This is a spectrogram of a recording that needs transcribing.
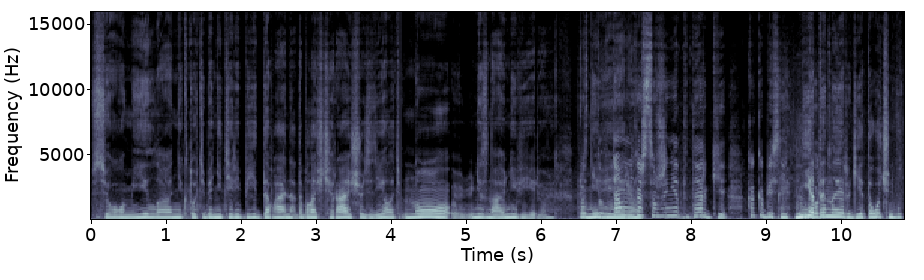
все мило, никто тебя не теребит, давай, надо было вчера еще сделать. Но, не знаю, не верю. Просто не там, верю. мне кажется, уже нет энергии. Как объяснить? Нет вот энергии. Это очень вот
